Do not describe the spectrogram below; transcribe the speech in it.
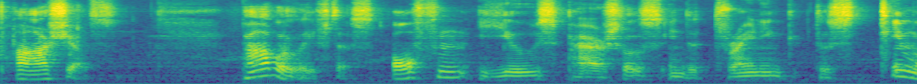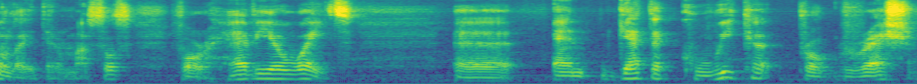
Partials. Powerlifters often use partials in the training to stimulate their muscles for heavier weights uh, and get a quicker progression.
